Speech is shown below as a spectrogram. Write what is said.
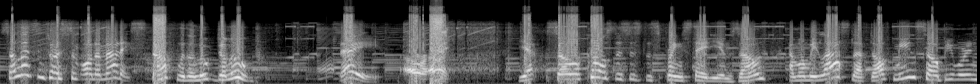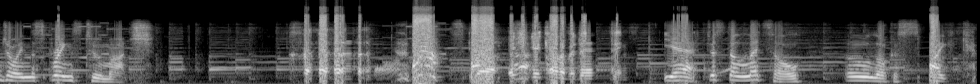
So let's enjoy some automatic stuff with a loop-de-loop. Hey! Alright. Yep, so of course this is the Spring Stadium Zone, and when we last left off, me and Soapy were enjoying the springs too much. ah! Yeah, just a little. Oh look, a spike, ca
